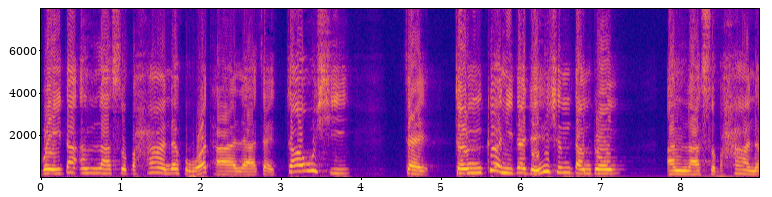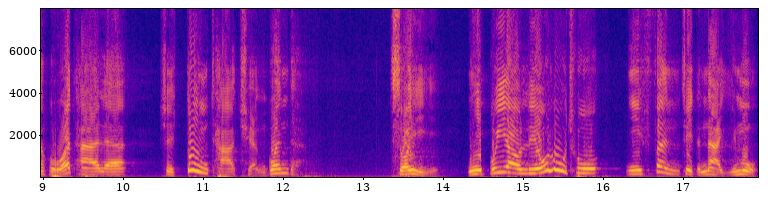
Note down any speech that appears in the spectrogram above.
伟大安拉苏巴哈的活塔拉在朝夕，在整个你的人生当中，安拉苏巴哈的活塔拉是洞察全观的。所以你不要流露出你犯罪的那一幕，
